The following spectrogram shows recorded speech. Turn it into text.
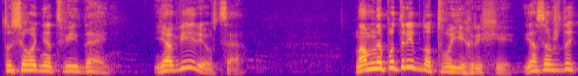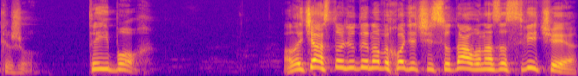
то сьогодні твій день. Я вірю в це. Нам не потрібно твої гріхи. Я завжди кажу. Ти і Бог. Але часто людина, виходячи сюди, вона засвідчує,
